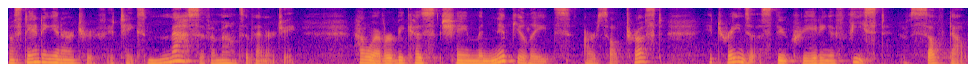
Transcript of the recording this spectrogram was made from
Now, standing in our truth, it takes massive amounts of energy. However, because shame manipulates our self trust, it drains us through creating a feast of self doubt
